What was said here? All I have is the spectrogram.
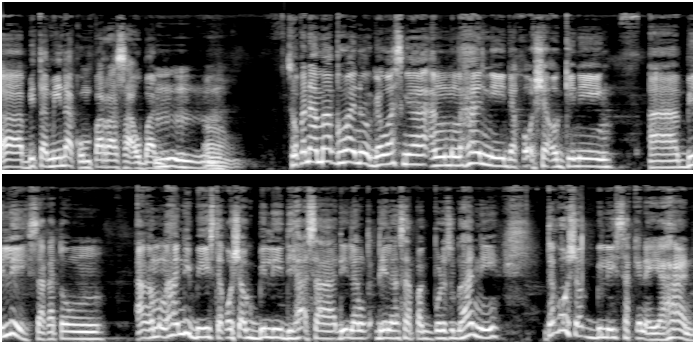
ah, bitamina kumpara sa uban Mm-mm. Oh. So kana kuha no, gawas nga ang mga honey dako siya og kining ah, bili sa katong ang, ang mga honey bees dako siya og bili diha sa di lang di lang sa pagpulos og honey, dako siya og bili sa kinayahan.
